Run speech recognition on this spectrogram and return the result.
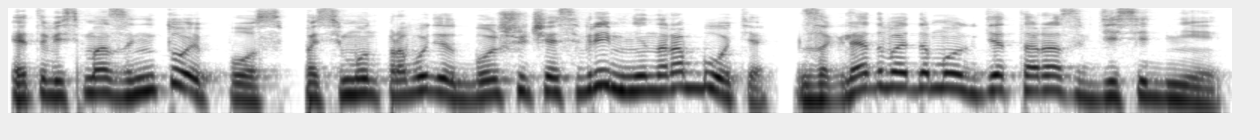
Это весьма занятой пост, посему он проводит большую часть времени на работе, заглядывая домой где-то раз в 10 дней.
